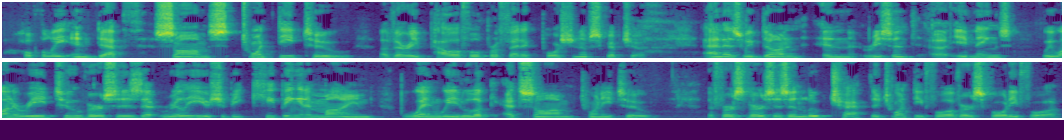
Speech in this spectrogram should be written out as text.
hopefully in depth, Psalms 22, a very powerful prophetic portion of Scripture. And as we've done in recent uh, evenings, we want to read two verses that really you should be keeping in mind when we look at Psalm 22. The first verse is in Luke chapter 24, verse 44.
